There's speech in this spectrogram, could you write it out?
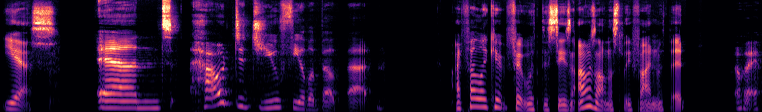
Yes. And how did you feel about that? I felt like it fit with the season. I was honestly fine with it. Okay.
